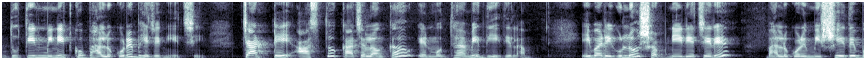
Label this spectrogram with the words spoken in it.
দু তিন মিনিট খুব ভালো করে ভেজে নিয়েছি। চারটে আস্ত কাঁচা লঙ্কাও এর মধ্যে আমি দিয়ে দিলাম। এবার এগুলো সব নেড়ে চেড়ে ভালো করে মিশিয়ে দেব।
